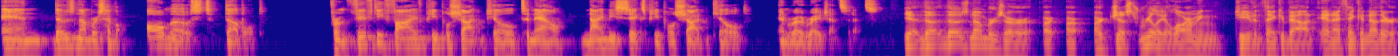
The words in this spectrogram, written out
and those numbers have almost doubled from 55 people shot and killed to now 96 people shot and killed in road rage incidents. Yeah, the, those numbers are, are are just really alarming to even think about. And I think another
